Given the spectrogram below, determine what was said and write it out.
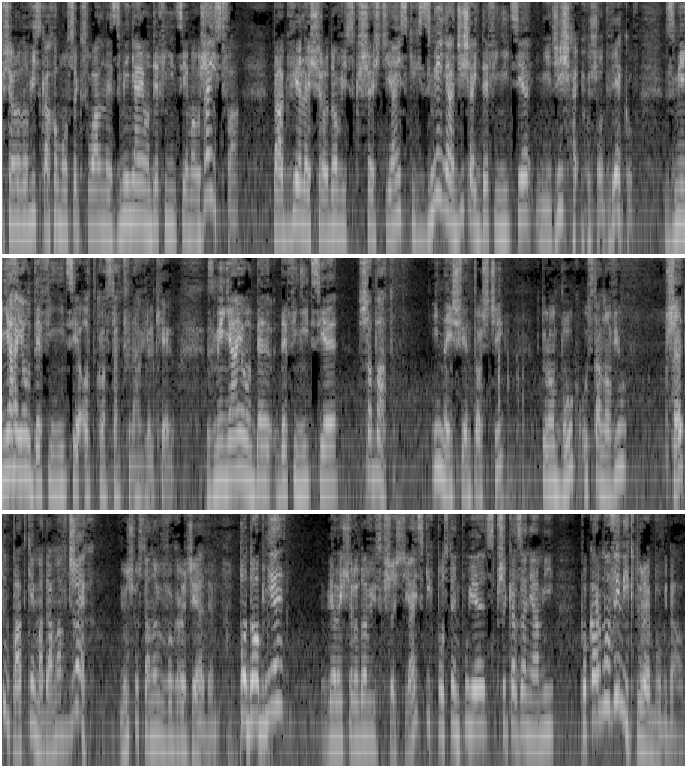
środowiska homoseksualne zmieniają definicję małżeństwa, tak wiele środowisk chrześcijańskich zmienia dzisiaj definicję, nie dzisiaj, już od wieków, zmieniają definicję od Konstantyna Wielkiego. Zmieniają de, definicję szabatu innej świętości, którą Bóg ustanowił przed upadkiem Adama w grzech. Już ustanowił w ogrodzie Eden. Podobnie wiele środowisk chrześcijańskich postępuje z przykazaniami pokarmowymi, które Bóg dał.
